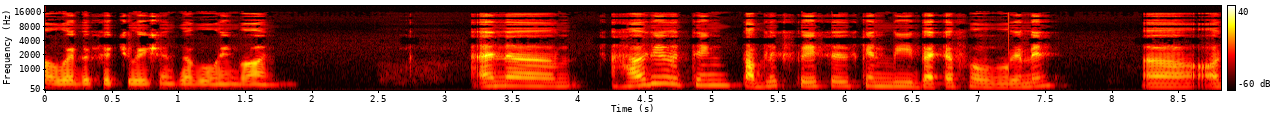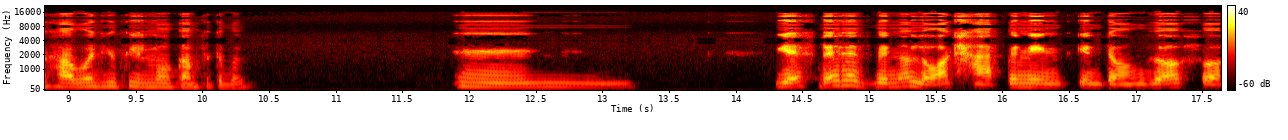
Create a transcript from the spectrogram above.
however the situations are going on. And um, how do you think public spaces can be better for women, uh, or how would you feel more comfortable? Mm, yes, there has been a lot happening in terms of uh,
